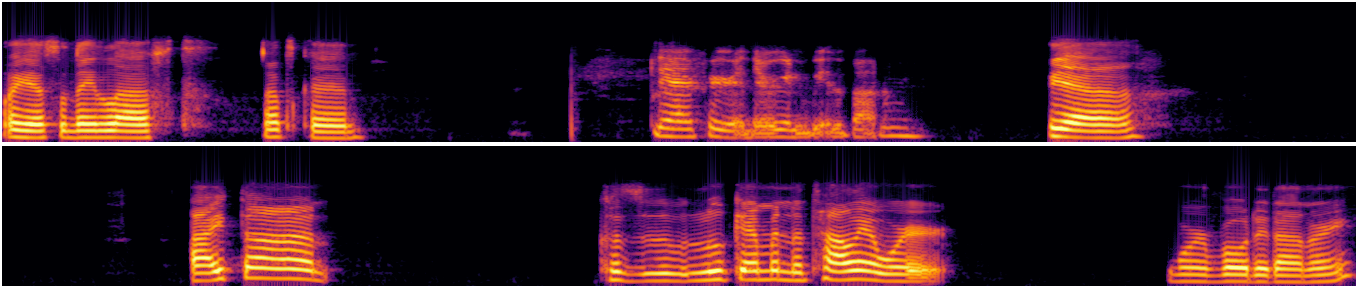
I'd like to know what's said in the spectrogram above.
oh yeah, so they left. That's good. Yeah, I figured they were gonna be at the bottom. Yeah. I thought because Luke, Em, and Natalia were were voted on, right?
